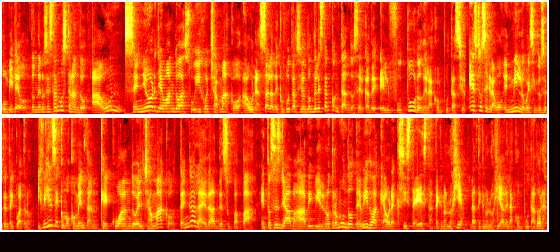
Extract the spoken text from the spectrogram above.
Un video donde nos están mostrando a un señor llevando a su hijo chamaco a una sala de computación donde le están contando acerca del el futuro de la computación. Esto se grabó en 1974 y fíjense cómo comentan que cuando el chamaco tenga la edad de su papá, entonces ya va a vivir en otro mundo debido a que ahora existe esta tecnología, la tecnología de la computadora.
